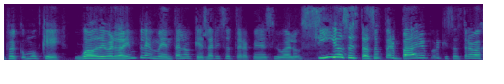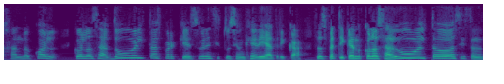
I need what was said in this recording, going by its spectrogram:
fue como que, wow, de verdad implementan lo que es la risoterapia en ese lugar. Lo- Sí, o sea, está súper padre porque estás trabajando con, con los adultos, porque es una institución geriátrica. Estás platicando con los adultos y estás,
